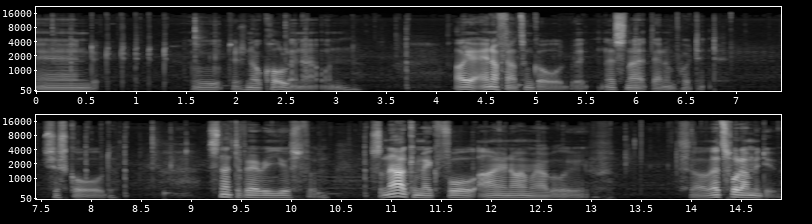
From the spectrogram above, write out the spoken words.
And, ooh, there's no coal in that one. Oh yeah, and I found some gold, but that's not that important. It's just gold. It's not very useful. So now I can make full iron armor, I believe. So that's what I'm gonna do.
